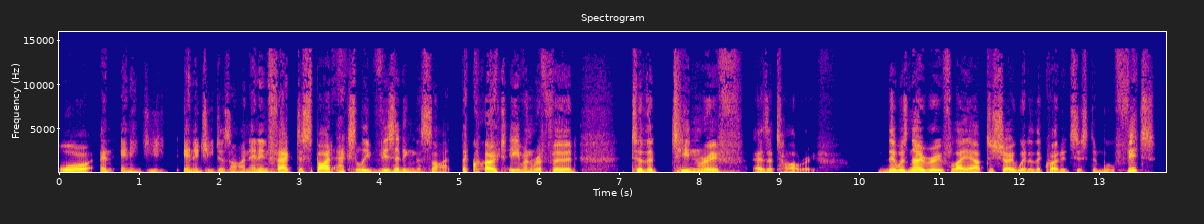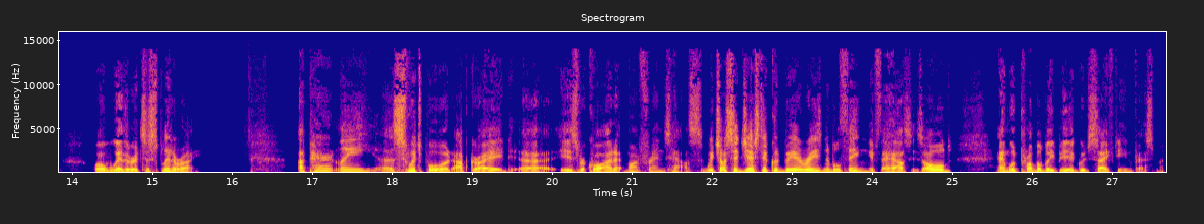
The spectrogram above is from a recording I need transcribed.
or an energy energy design. And in fact, despite actually visiting the site, the quote even referred to the tin roof as a tile roof. There was no roof layout to show whether the quoted system will fit or whether it's a split array. Apparently, a switchboard upgrade uh, is required at my friend's house, which I suggested could be a reasonable thing if the house is old and would probably be a good safety investment.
